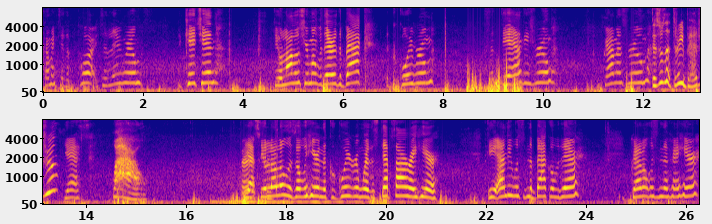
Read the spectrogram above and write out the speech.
come into the port, to the living room, the kitchen, the Olalo's room over there in the back, the Kukui room, the, Auntie's room, Grandma's room. This was a three bedroom? Yes. Wow. yes, That's the. Olalo was over here in the Kukui room where the steps are, right here. The Andy was in the back over there. Grandma was in the right here.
